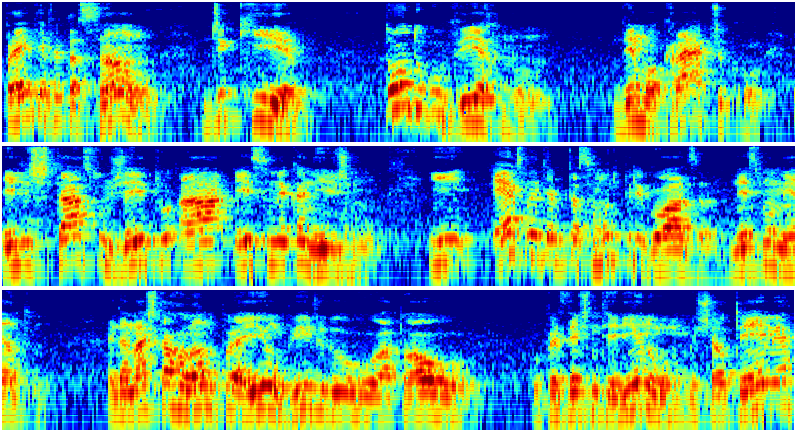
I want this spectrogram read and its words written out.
para a interpretação de que todo governo democrático ele está sujeito a esse mecanismo. E essa é uma interpretação muito perigosa nesse momento. Ainda mais está rolando por aí um vídeo do atual o presidente interino, Michel Temer,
